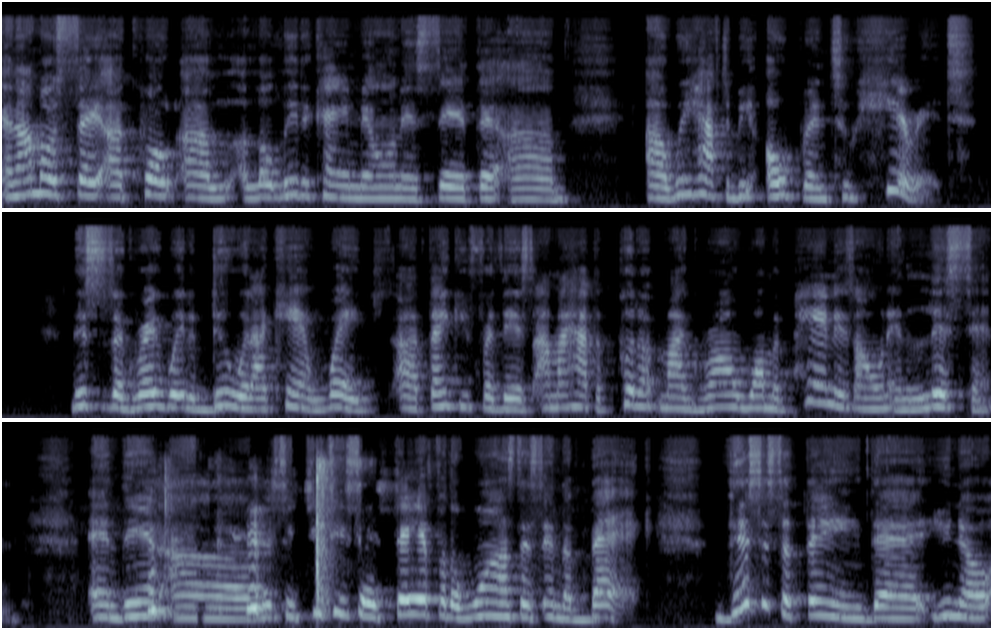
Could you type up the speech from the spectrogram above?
And I'm going to say, a quote, uh, Lolita came on and said that um, uh, we have to be open to hear it. This is a great way to do it. I can't wait. Uh, thank you for this. I might have to put up my grown woman panties on and listen. And then uh, let's see, TT says, say it for the ones that's in the back. This is the thing that, you know,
